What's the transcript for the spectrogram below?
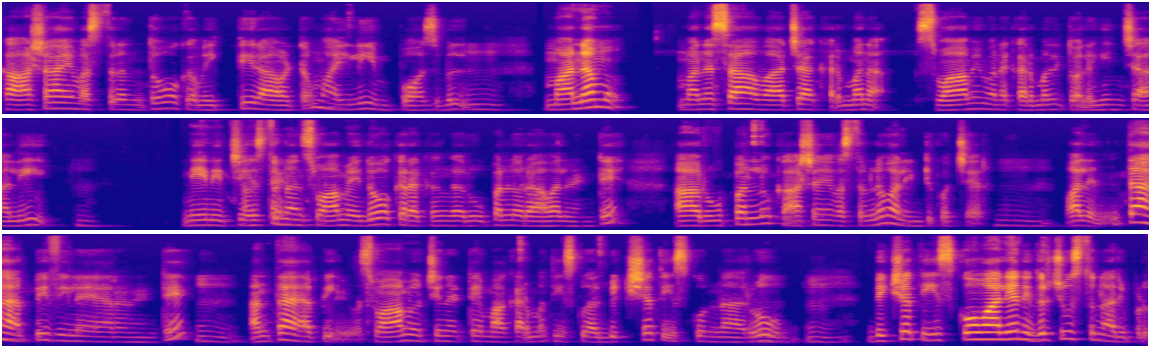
కాషాయ వస్త్రంతో ఒక వ్యక్తి రావటం హైలీ ఇంపాసిబుల్. మనము మనసా వాచా కర్మన స్వామి మన కర్మల్ని తొలగించాలి. నేను ఇది చేస్తున్నాను స్వామి ఏదో ఒక రకంగా రూపంలో రావాలంటే ఆ రూపంలో కాషాయ వస్త్రంలో వాళ్ళ ఇంటికి వచ్చారు వాళ్ళు ఎంత హ్యాపీ ఫీల్ అయ్యారనంటే అంత హ్యాపీ. స్వామి వచ్చినట్టే మా కర్మ తీసుకున్నారు భిక్ష తీసుకున్నారు. భిక్ష తీసుకోవాలి అని ఎదురు చూస్తున్నారు ఇప్పుడు.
